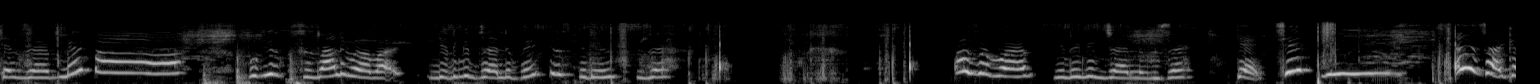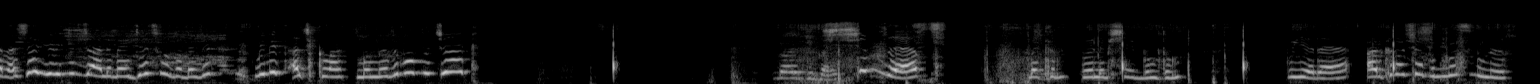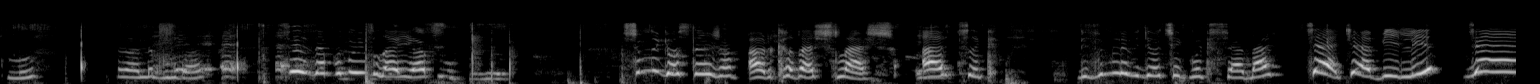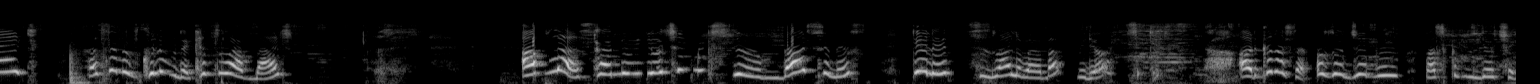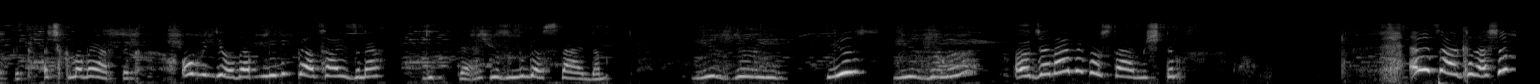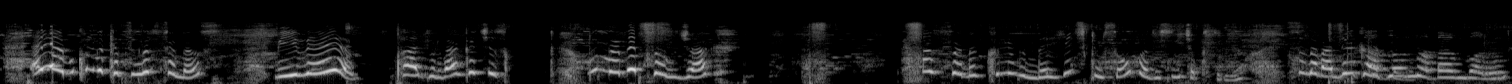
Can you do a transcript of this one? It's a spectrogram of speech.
Herkese merhaba. Bugün sizlerle beraber yeni güncelleme gösteriyorum size. O zaman yeni güncellememize geçelim. Evet arkadaşlar yeni güncellemeye geçmeden önce minik açıklamalarım olacak. Şimdi bakın böyle bir şey buldum bu yere. Arkadaşlar bunu nasıl buluyorsunuz? Herhalde buradan. Siz de bunu uygulayın. Şimdi göstereceğim arkadaşlar. Artık bizimle video çekmek isteyenler çekebilecek. Hasan'ın kulübüne katılanlar abla sen de video çekmek istiyorum derseniz gelin sizlerle beraber video çekeriz. Arkadaşlar az önce bir başka bir video çektik. Açıklama yaptık. O videoda minik bir hata yüzüne gitti. Yüzünü gösterdim. Yüzü, Yüz yüzünü önce nerede göstermiştim? Evet arkadaşlar eğer bu kulübe katılırsanız bir ve Piper'dan kaçız. Bunların hepsi olacak. Hasan'ın kulübünde hiç kimse olmadığı için çok üzülüyor. Siz de bence katılın. kadınla ben varım.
